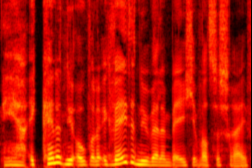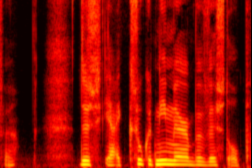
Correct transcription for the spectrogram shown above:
ja, ik ken het nu ook wel. Ik weet het nu wel een beetje wat ze schrijven. Dus ja, ik zoek het niet meer bewust op.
